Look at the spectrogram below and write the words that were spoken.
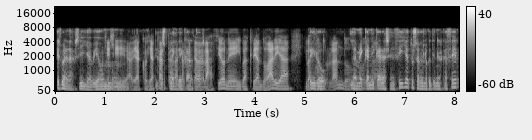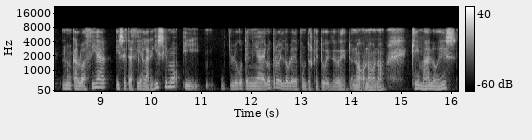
Es verdad, sí, ya había un. Sí, sí, había cogías cartas, de cartas. las acciones, ibas creando áreas, ibas Pero controlando. La mecánica era sencilla, tú sabes lo que tenías que hacer, nunca lo hacía y se te hacía larguísimo y luego tenía el otro el doble de puntos que tú. No, no, no. Qué malo es,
